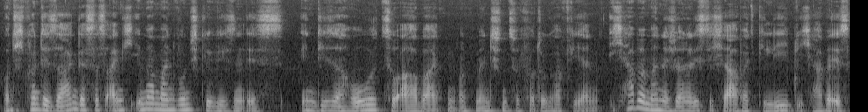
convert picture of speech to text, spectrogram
Und ich konnte sagen, dass das eigentlich immer mein Wunsch gewesen ist, in dieser Ruhe zu arbeiten und Menschen zu fotografieren. Ich habe meine journalistische Arbeit geliebt. Ich habe es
